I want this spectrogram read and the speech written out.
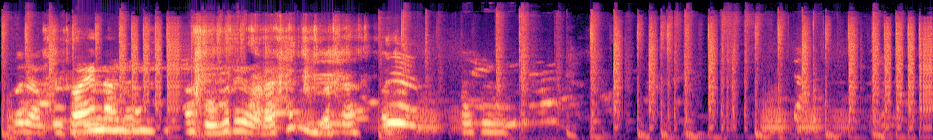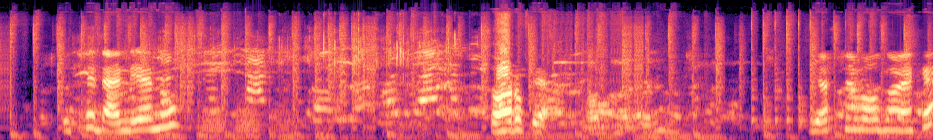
બધા ભાઈ ઘૂઘરી વાળા છે ને બધા શું છે દાંડિયાનું સો રૂપિયા યશને બહુ ગમે કે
